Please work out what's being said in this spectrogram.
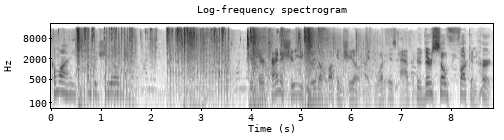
Come on, you stupid shield. Double timing it. One minute. Dude, they're trying to shoot you through the fucking shield. Like, what is happening? Dude, they're so fucking hurt.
